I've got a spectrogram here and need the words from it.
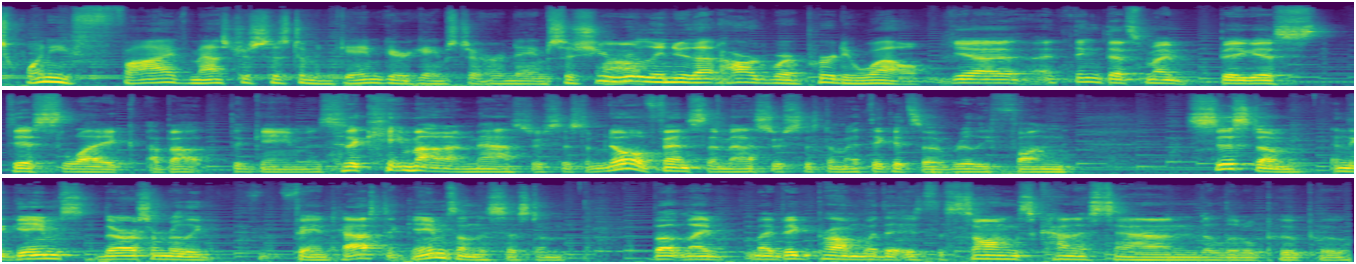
25 Master System and Game Gear games to her name, so she really knew that hardware pretty well. Yeah, I think that's my biggest dislike about the game is that it came out on Master System. No offense to Master System, I think it's a really fun system, and the games there are some really fantastic games on the system. But my, my big problem with it is the songs kind of sound a little poo poo.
